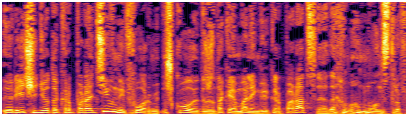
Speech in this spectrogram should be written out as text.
Речь идет о корпоративной форме. Школа это же такая маленькая корпорация, да, монстров.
